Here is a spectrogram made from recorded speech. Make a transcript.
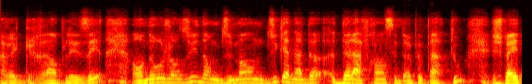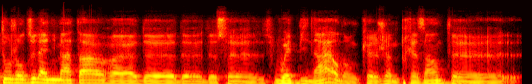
avec grand plaisir. On a aujourd'hui donc du monde du Canada, de la France et d'un peu partout. Je vais être aujourd'hui l'animateur euh, de, ce webinaire. Donc, euh, je me présente euh,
